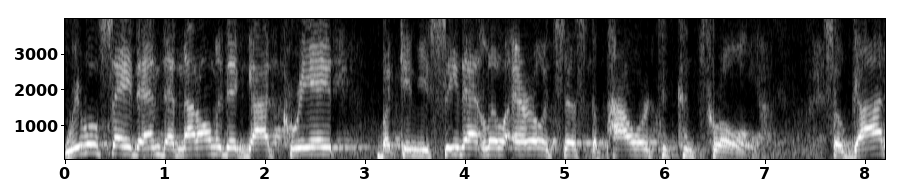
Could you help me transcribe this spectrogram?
we will say then that not only did God create, but can you see that little arrow? It says the power to control. So God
